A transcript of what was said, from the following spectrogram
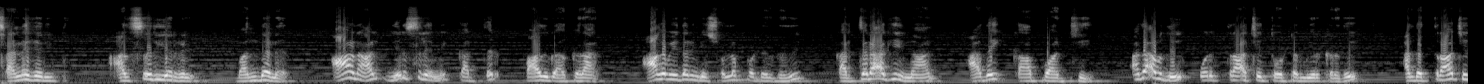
சனகரிப்பு அசரியர்கள் வந்தனர். ஆனால் எருசலேமை கர்த்தர் பாதுகாக்கிறார். ஆகவேதான் இங்கே சொல்லப்பட்டிருக்கிறது கர்த்தராகி நான் அதை காப்பாற்றி. அதாவது ஒரு திராட்சை தோட்டம் இருக்கிறது. அந்த திராட்சை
